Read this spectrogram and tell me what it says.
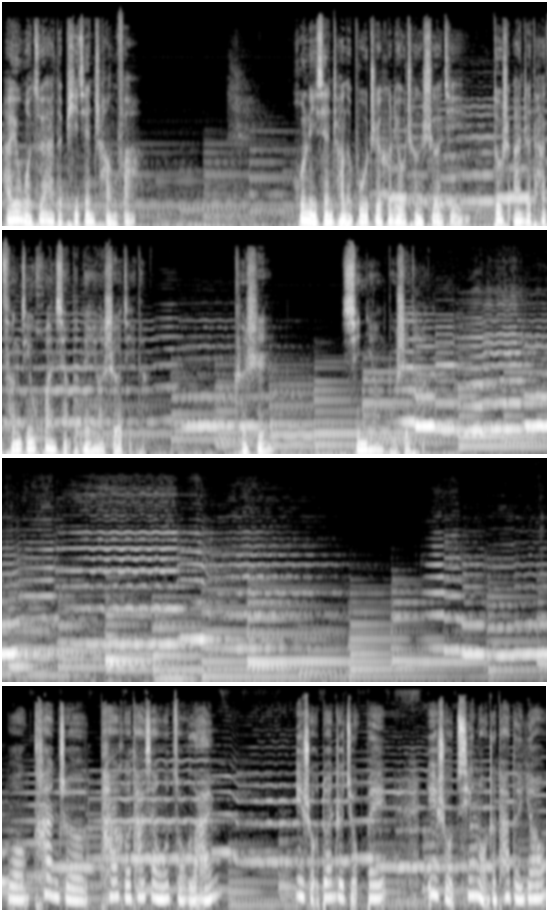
还有我最爱的披肩长发。婚礼现场的布置和流程设计都是按照他曾经幻想的那样设计的，可是新娘不是他。看着他和他向我走来，一手端着酒杯，一手轻搂着他的腰。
